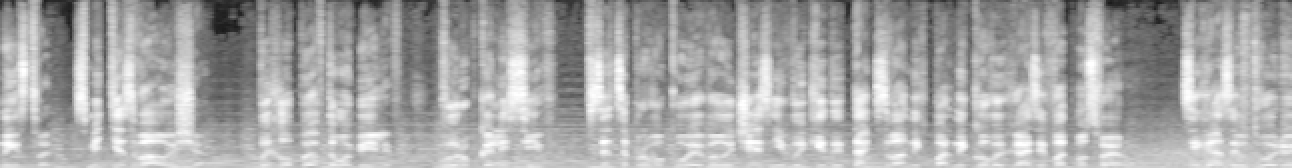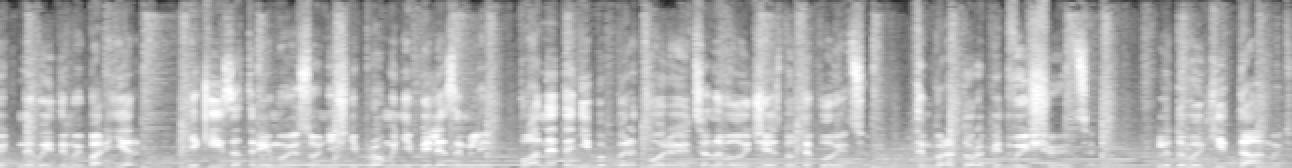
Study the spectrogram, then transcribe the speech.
виробництва, сміттєзвалища, вихлопи автомобілів, вирубка лісів. Все це провокує величезні викиди так званих парникових газів в атмосферу. Ці гази утворюють невидимий бар'єр, який затримує сонячні промені біля землі. Планета ніби перетворюється на величезну теплицю. Температура підвищується, льодовики тануть.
